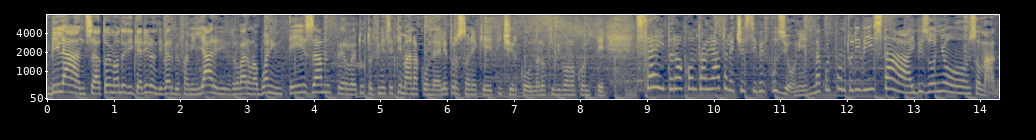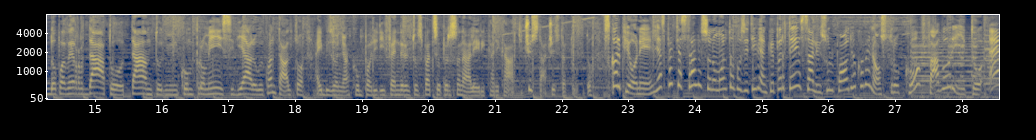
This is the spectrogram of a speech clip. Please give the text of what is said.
Bilancia, tu hai modo di chiarire un diverbio familiare, di ritrovare una buona intesa per tutto il fine settimana con le persone che ti circondano, che vivono con te. Sei però contrariato alle eccessive fusioni. Da quel punto di vista hai bisogno, insomma, dopo aver dato tanto di compromessi, dialogo e quant'altro, hai bisogno anche un po' di difendere il tuo spazio personale e ricaricarti. Ci sta, ci sta tutto. Scorpione, gli aspetti astrali sono molto positivi anche per te, sali sul podio come nostro co-favorito. Eh!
